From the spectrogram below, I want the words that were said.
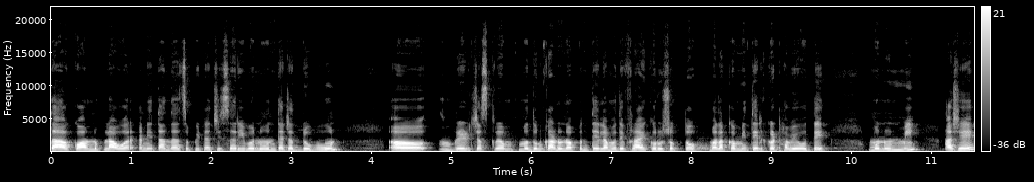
ता कॉर्नफ्लावर आणि तांदळाचं पिठाची सरी बनवून त्याच्यात डुबवून ब्रेडच्या स्क्रम्पमधून काढून आपण तेलामध्ये फ्राय करू शकतो. मला कमी तेलकट हवे होते. म्हणून मी असे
